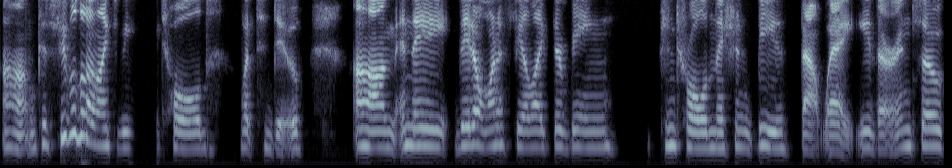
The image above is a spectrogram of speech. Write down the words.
Because um, people don't like to be told what to do. Um, and they they don't want to feel like they're being controlled and they shouldn't be that way either. And so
